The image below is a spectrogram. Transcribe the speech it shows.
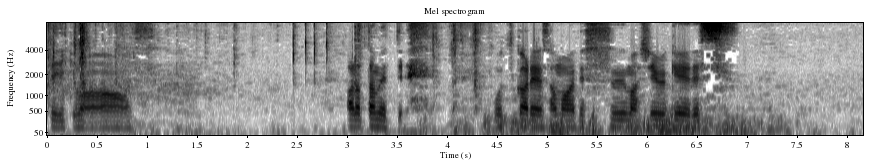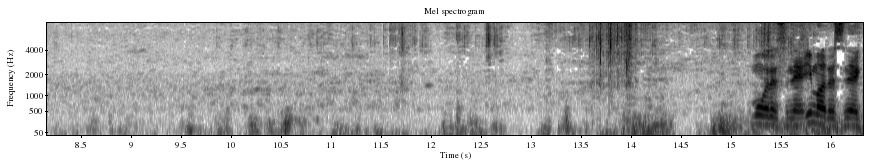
ていきます。改めて、お疲れ様です。マシウケイです。もうですね、今ですね、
